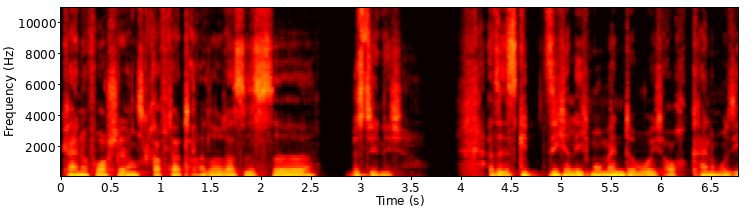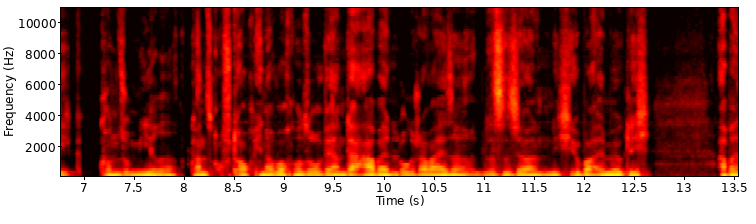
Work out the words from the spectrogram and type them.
keine Vorstellungskraft hat. Also das ist, äh, wüsste ich nicht. Also es gibt sicherlich Momente, wo ich auch keine Musik konsumiere, ganz oft auch in der Woche, so während der Arbeit logischerweise. Das ist ja nicht überall möglich. Aber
